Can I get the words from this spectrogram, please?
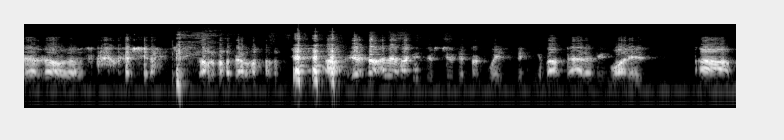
no, no that was a good question. I just thought about that a lot. uh, yeah, no, I, mean, I guess there's two different ways of thinking about that. I mean, one is, um,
